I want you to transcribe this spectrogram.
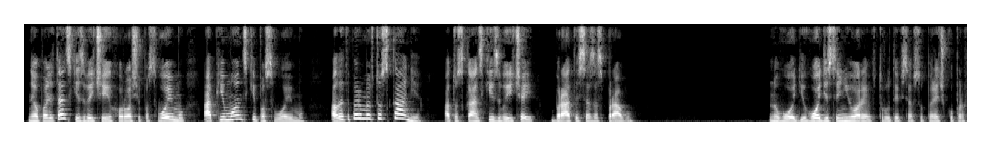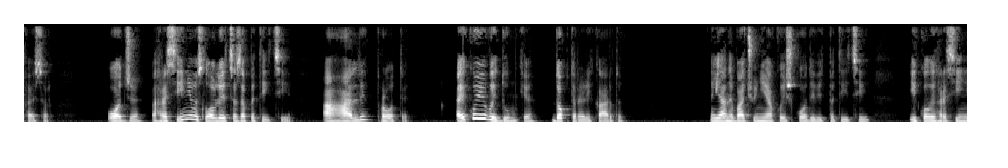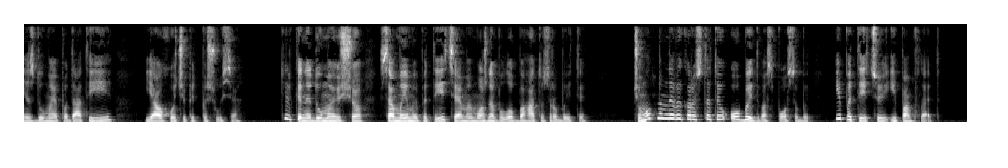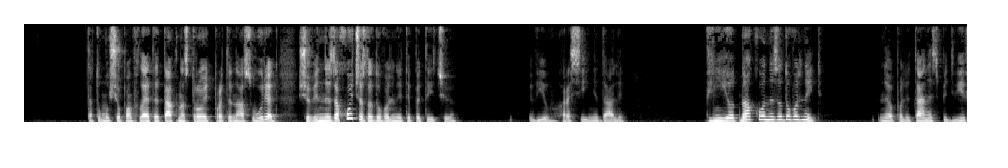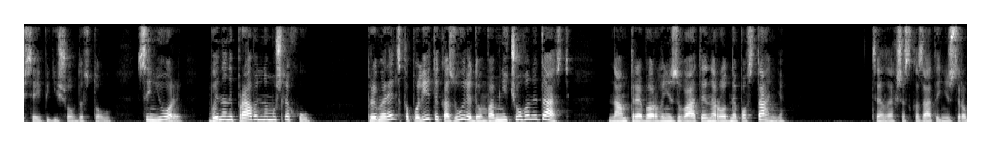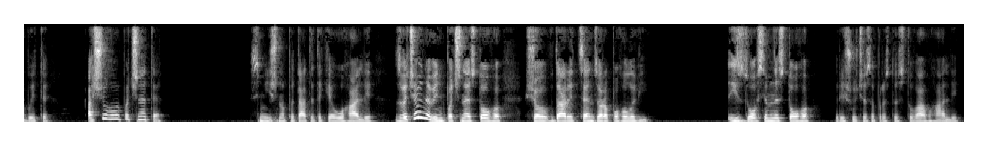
Неаполітанські звичаї хороші по-своєму, а п'ємонські по-своєму. Але тепер ми в Тоскані, а тосканський звичай братися за справу. Ну, годі, годі, сеньори, втрутився в суперечку професор. Отже, Грасіні висловлюється за петиції, а Галлі проти. А якої ви думки, докторе Рікардо? Я не бачу ніякої шкоди від петиції, і коли Грасіні здумає подати її, я охоче підпишуся. Тільки не думаю, що самими петиціями можна було б багато зробити. Чому б нам не використати обидва способи і петицію, і памфлет? Та тому, що памфлети так настроять проти нас уряд, що він не захоче задовольнити петицію, вів Грасіні далі. Він її однаково не задовольнить. Неаполітанець підвівся і підійшов до столу. Сеньоре, ви на неправильному шляху. Примиренська політика з урядом вам нічого не дасть. Нам треба організувати народне повстання. Це легше сказати, ніж зробити. А з чого ви почнете? Смішно питати таке у Галлі. Звичайно, він почне з того, що вдарить цензора по голові. І зовсім не з того, рішуче запротестував Галлі.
